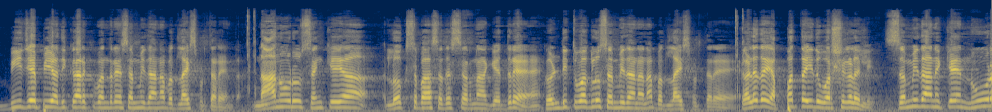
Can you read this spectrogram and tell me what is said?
ಬಿಜೆಪಿ ಅಧಿಕಾರಕ್ಕೆ ಬಂದ್ರೆ ಸಂವಿಧಾನ ಬದಲಾಯಿಸ್ಬಿಡ್ತಾರೆ ಅಂತ. ನಾನೂರು ಸಂಖ್ಯೆಯ ಲೋಕಸಭಾ ಸದಸ್ಯರನ್ನ ಗೆದ್ರೆ ಖಂಡಿತವಾಗ್ಲೂ ಸಂವಿಧಾನನ ಬದಲಾಯಿಸ್ಬಿಡ್ತಾರೆ. ಕಳೆದ ಎಪ್ಪತ್ತೈದು ವರ್ಷಗಳಲ್ಲಿ ಸಂವಿಧಾನಕ್ಕೆ ನೂರ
